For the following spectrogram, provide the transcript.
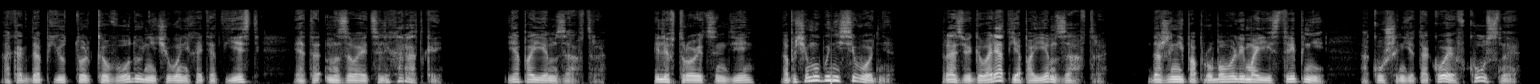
а когда пьют только воду, ничего не хотят есть, это называется лихорадкой. Я поем завтра. Или в Троицын день. А почему бы не сегодня? Разве говорят, я поем завтра? Даже не попробовали мои стрепни, а кушанье такое вкусное.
